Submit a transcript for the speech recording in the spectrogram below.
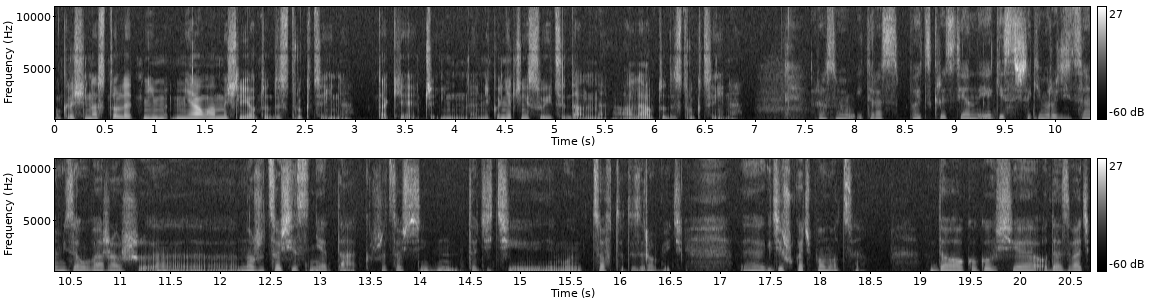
okresie nastoletnim miała myśli autodestrukcyjne, takie czy inne, niekoniecznie suicydalne, ale autodestrukcyjne. Rozumiem. I teraz powiedz, Krystian, jak jesteś takim rodzicem i zauważasz, e, no, że coś jest nie tak, że coś, te dzieci, co wtedy zrobić? E, gdzie szukać pomocy? do kogo się odezwać,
